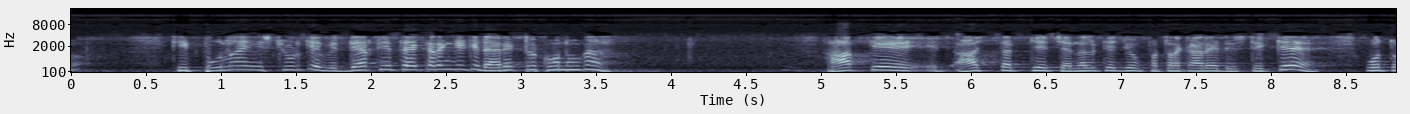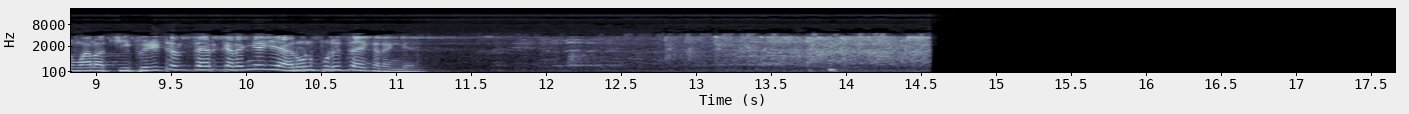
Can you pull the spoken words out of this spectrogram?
कि पूना इंस्टीट्यूट के विद्यार्थी तय करेंगे कि डायरेक्टर कौन होगा? आपके आज तक के चैनल के जो पत्रकार है डिस्ट्रिक्ट के वो तुम्हारा चीफ एडिटर तय करेंगे कि अरुणपुरी तय करेंगे?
